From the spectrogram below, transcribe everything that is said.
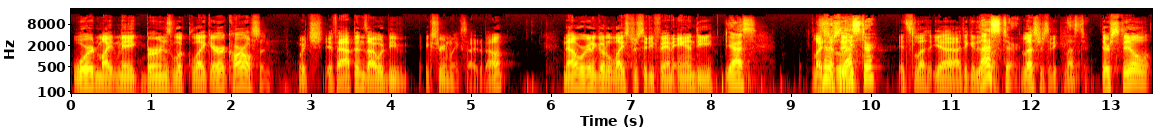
Ward might make Burns look like Erik Karlsson, which, if happens, I would be extremely excited about. Now we're going to go to Leicester City fan Andy. Yes. Leicester it City. Leicester? It's Le- yeah, I think it is Leicester. Le- Leicester City. Leicester. They're still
